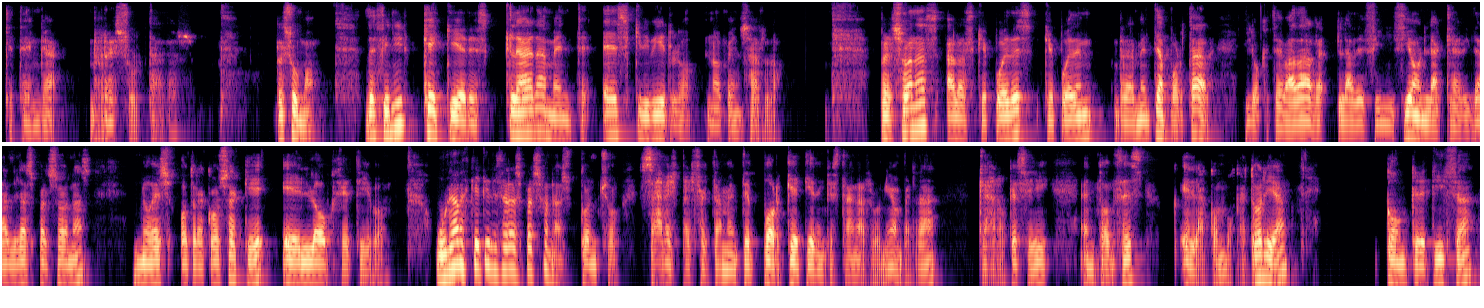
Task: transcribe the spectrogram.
que tenga resultados. Resumo, definir qué quieres claramente, escribirlo, no pensarlo. Personas a las que puedes, que pueden realmente aportar. Y lo que te va a dar la definición, la claridad de las personas, no es otra cosa que el objetivo. Una vez que tienes a las personas, Concho, sabes perfectamente por qué tienen que estar en la reunión, ¿verdad? Claro que sí. Entonces, en la convocatoria, concretiza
